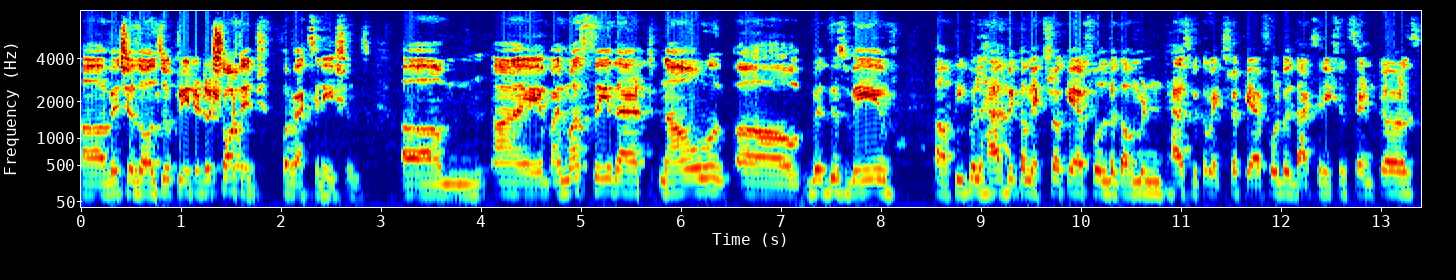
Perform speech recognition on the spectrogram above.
uh, which has also created a shortage for vaccinations. Um, I, I must say that now uh, with this wave, uh, people have become extra careful. The government has become extra careful with vaccination centers,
